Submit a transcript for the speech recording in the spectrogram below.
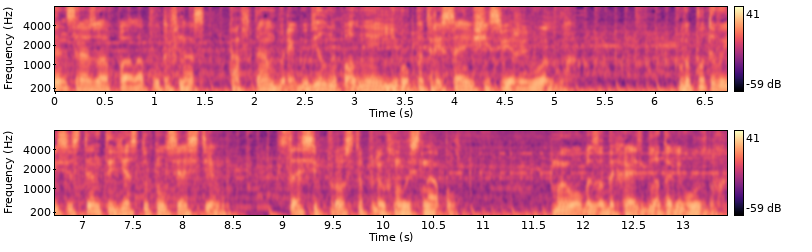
Тен сразу опал, опутав нас, а в тамбуре гудел, наполняя его потрясающий свежий воздух. Выпутываясь из тента, я стукнулся о стену. Стаси просто плюхнулась на пол. Мы оба, задыхаясь, глотали воздух.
